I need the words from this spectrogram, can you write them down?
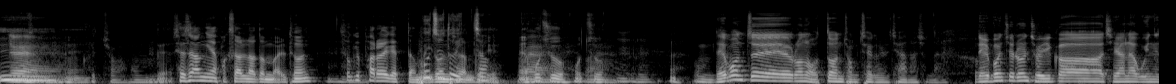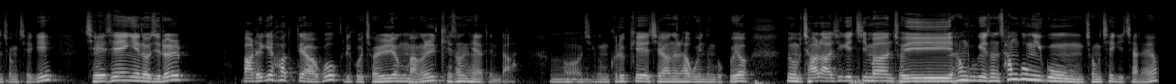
음. 네, 네. 그렇죠. 음. 그 세상이야 박살나던 말든 석유 팔아야겠다 뭐 이런 사람들이. 있죠. 네, 호주, 호주. 네. 음, 음. 그럼 네 번째로는 어떤 정책을 제안하셨나요? 네 번째로는 저희가 제안하고 있는 정책이 재생에너지를 빠르게 확대하고 그리고 전력망을 개선해야 된다. 음. 어, 지금 그렇게 제안을 하고 있는 거고요. 좀 잘 아시겠지만 저희 한국에선 3020 정책이 있잖아요.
